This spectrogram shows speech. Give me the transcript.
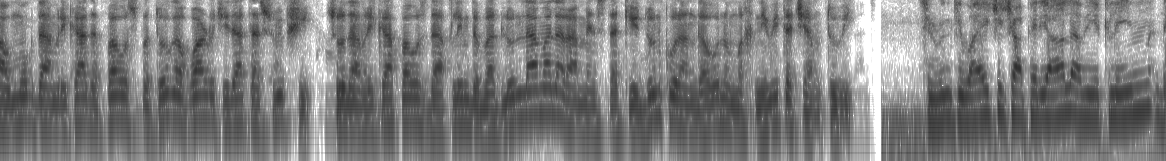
او موږ د امریکا د پوز په توګه غواړو چې دا تصویب شي څو د امریکا پوز د اقلیم د بدلون لامل رامنځته کیدونکو رنګونو مخنیوي ته چمتو وي څېړونکي وایي چې چاپیریال او اقلیم د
